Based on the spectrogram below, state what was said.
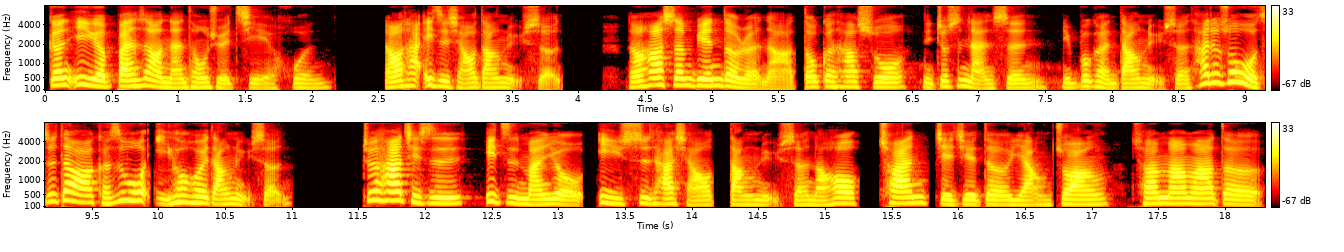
跟一个班上的男同学结婚，然后他一直想要当女生，然后他身边的人啊都跟他说：“你就是男生，你不可能当女生。”他就说：“我知道啊，可是我以后会当女生。”就是他其实一直蛮有意识，他想要当女生，然后穿姐姐的洋装，穿妈妈的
